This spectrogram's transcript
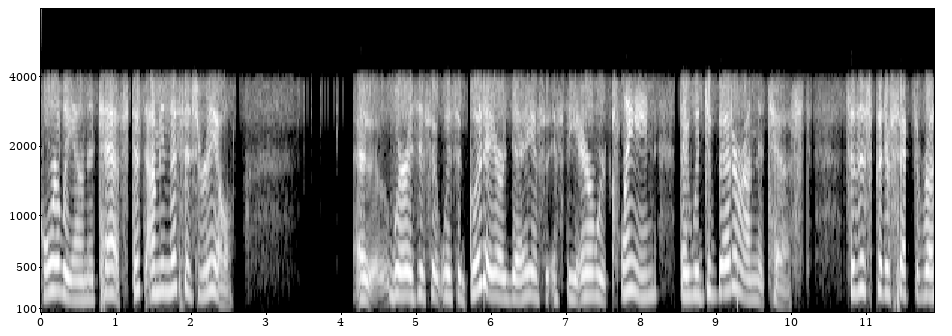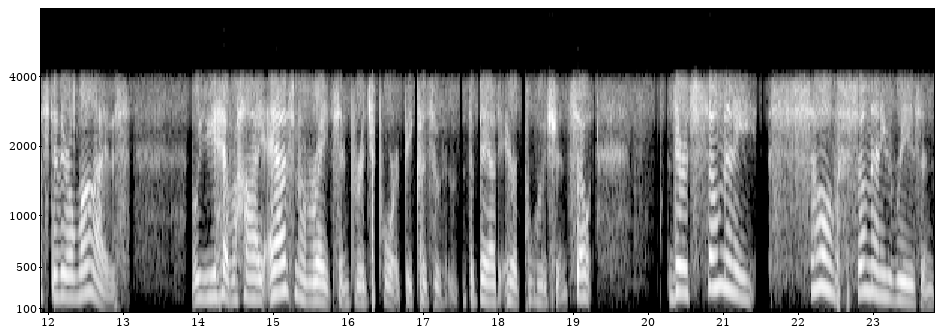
poorly on the test. This, I mean, this is real. Uh, whereas if it was a good air day, if if the air were clean, they would do better on the test. So this could affect the rest of their lives. Well, you have high asthma rates in Bridgeport because of the bad air pollution. So there's so many, so so many reasons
